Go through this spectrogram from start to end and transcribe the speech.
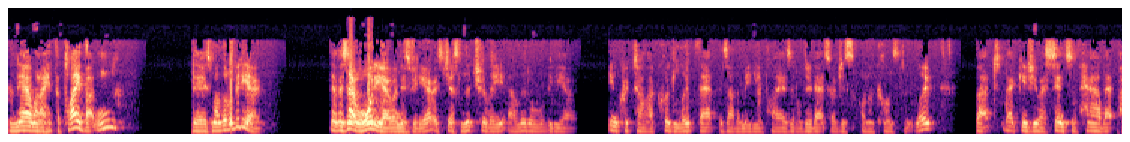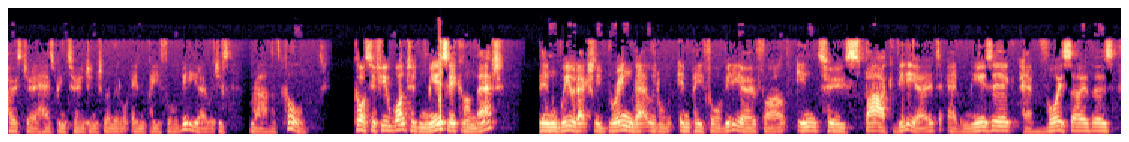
And now when I hit the play button, there's my little video. Now there's no audio in this video, it's just literally a little video. In QuickTime I could loop that, there's other media players that'll do that, so just on a constant loop. But that gives you a sense of how that poster has been turned into a little MP4 video, which is rather cool. Of course, if you wanted music on that, then we would actually bring that little MP4 video file into Spark Video to add music, add voiceovers.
